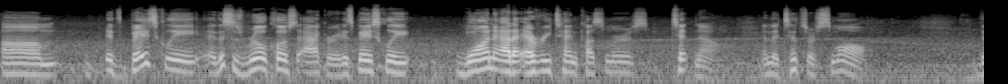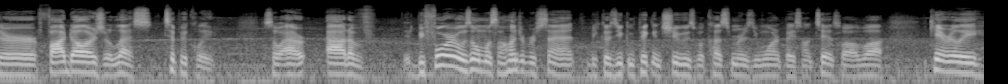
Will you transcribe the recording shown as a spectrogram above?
um, it's basically, this is real close to accurate. It's basically one out of every 10 customers tip now. And the tips are small. They're $5 or less typically. So out of before it was almost 100% because you can pick and choose what customers you want based on tips, blah, blah, blah. You can't really,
